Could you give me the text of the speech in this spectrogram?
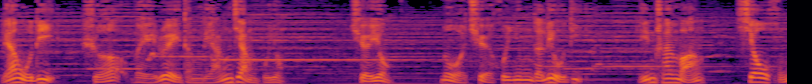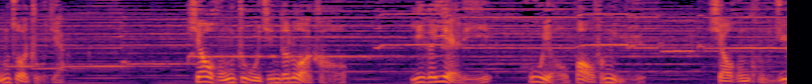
梁武帝舍韦睿等良将不用，却用诺却昏庸的六弟临川王萧红做主将。萧红驻军的洛口，一个夜里忽有暴风雨，萧红恐惧，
